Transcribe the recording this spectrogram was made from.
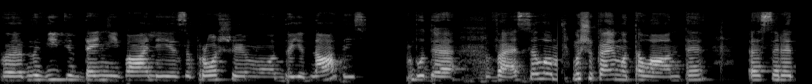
в новій південній валі запрошуємо доєднатись. Буде весело. Ми шукаємо таланти е, серед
